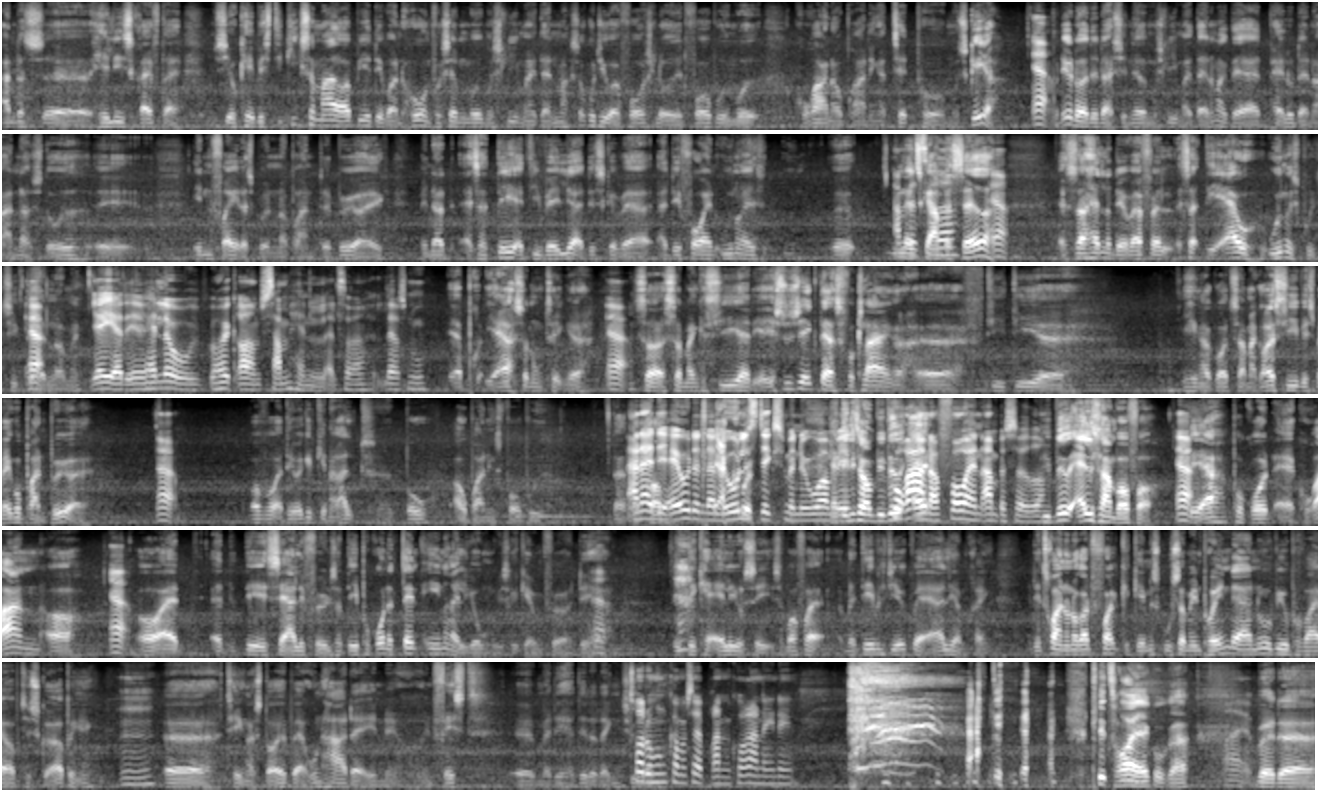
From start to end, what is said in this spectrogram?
andres øh, hellige skrifter af. Man siger, okay, hvis de gik så meget op i, at det var en hån for eksempel mod muslimer i Danmark, så kunne de jo have foreslået et forbud mod koranafbrændinger tæt på moskéer. Ja. For det er jo noget af det, der har generet muslimer i Danmark, det er, at Paludan og andre har stået øh, inden fredagsbønnen og brændt øh, bøger, ikke? Men at, altså det, at de vælger, at det skal være, at det er foran udenrigs, øh, udenlandske Ambassader. ambassader, Ja. Altså så handler det jo i hvert fald, altså det er jo udenrigspolitik, det Ja. handler om, ikke? Ja, ja, det handler jo i høj grad om samhandel. Altså, lad os nu... Ja, pr- ja sådan nogle ting, ja. Ja, Så, så man kan sige, at jeg, jeg synes ikke, deres forklaringer, øh, de, de, øh, de hænger godt sammen. Man kan også sige, hvis man ikke må brænde bøger af, ja. hvor, hvor, det er jo ikke et generelt øh, bogafbrændingsforbud. Der, Nej, nej, det er jo den der nålestiksmanøvre Ja, med ligesom, vi ved, koraner foran ambassader. Vi ved alle sammen, hvorfor. Ja. Det er på grund af Koranen, og, Ja, og at, at det er særlige følelser. Det er på grund af den ene religion, vi skal gennemføre det her. Ja. Det, det kan alle jo se, så hvorfor... Men det vil de jo ikke være ærlige omkring. Det tror jeg nu nok godt, folk kan gennemskue. Så min pointe er, nu er vi jo på vej op til Skørping, ikke? mm. Øh, til Inger Støjberg, hun har da en, øh, en fest øh, med det her. Det er der, der ingen tvivl Tror du, hun kommer til at brænde koraner i dag? Det tror jeg ikke, hun gør. Nej. Men, øh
